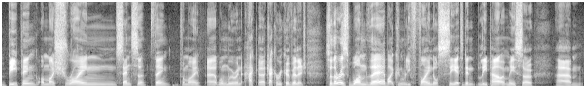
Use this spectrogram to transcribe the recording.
beeping on my shrine sensor thing for my uh, when we were in ha uh, Kakariko Village. So there is one there, but I couldn't really find or see it. It didn't leap out at me, so um,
